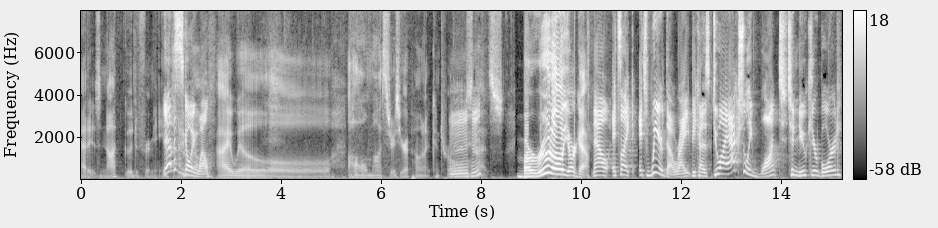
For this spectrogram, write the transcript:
That is not good for me. Yeah, this is going well. I will. All monsters your opponent controls. Mm-hmm. That's Brutal, your go. Now, it's like, it's weird though, right? Because do I actually want to nuke your board?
